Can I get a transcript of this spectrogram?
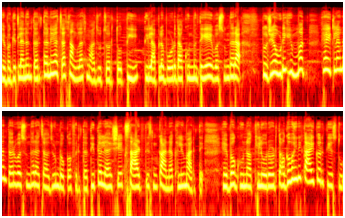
हे बघितल्यानंतर त्याने याचा चांगलाच माज उचरतो ती तिला आपलं बोर्ड दाखवून म्हणते ये वसुंधरा तुझी एवढी हिंमत? हे ऐकल्यानंतर वसुंधराचं अजून डोकं फिरतं. ती त्याला अशी एक साठ तीस कानाखाली मारते. हे बघून अखिल ओरडतो अगं वहिनी काय करतेस तू?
